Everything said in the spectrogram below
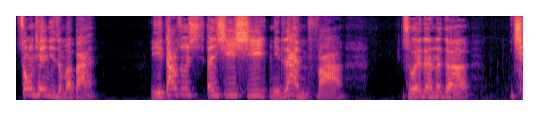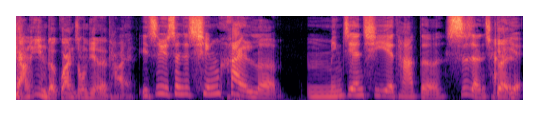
中天你怎么办？你当初 NCC 你滥罚所谓的那个强硬的关中天的台，以至于甚至侵害了嗯民间企业它的私人产业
